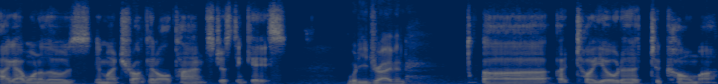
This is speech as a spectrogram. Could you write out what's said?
I got one of those in my truck at all times just in case. What are you driving? Uh, a Toyota Tacoma.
